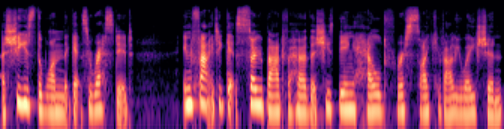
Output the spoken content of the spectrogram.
as she's the one that gets arrested. In fact, it gets so bad for her that she's being held for a psych evaluation.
